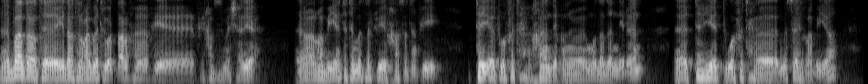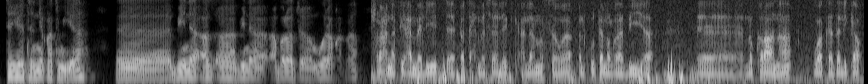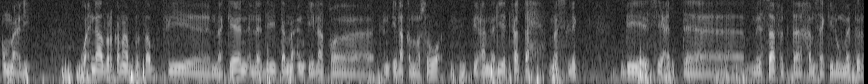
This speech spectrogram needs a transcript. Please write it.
بادرت إدارة الغابات والطرف في في خمسة مشاريع غبية تتمثل في خاصة في تهيئة وفتح خندق مضاد النيران تهيئة وفتح مسالك غبية تهيئة نقاط مياه بناء بناء أبراج مراقبة. شرعنا في عملية فتح مسالك على مستوى الكتل الغابية لوكرانا وكذلك أم علي. وإحنا ذكرنا بالضبط في المكان الذي تم انطلاق انطلاق المشروع في عملية فتح مسلك بسعة مسافة 5 كيلومتر.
